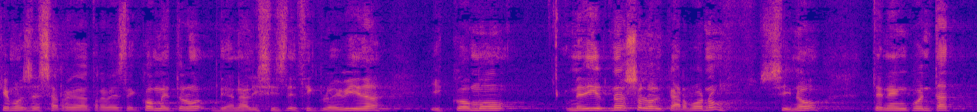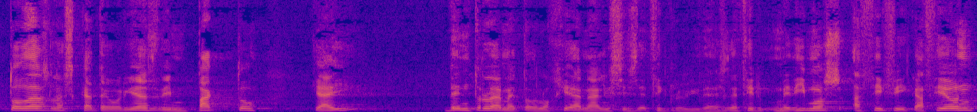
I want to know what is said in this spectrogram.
que hemos desarrollado a través de Ecómetro, de análisis de ciclo de vida y cómo medir no solo el carbono, sino tener en cuenta todas las categorías de impacto que hay dentro de la metodología de análisis de ciclo de vida. Es decir, medimos acidificación,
